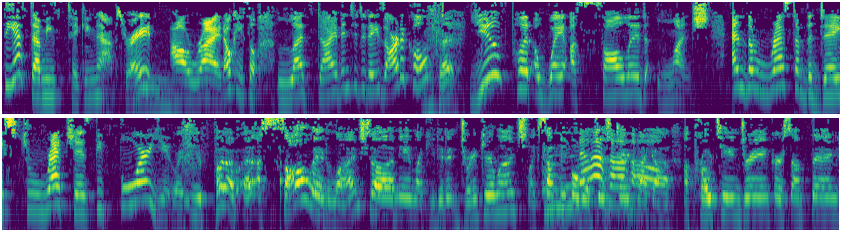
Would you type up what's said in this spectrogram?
siesta means taking naps, right? Hmm. All right. Okay, so let's dive into today's article. Okay. You've put away a solid lunch and the rest of the day stretches before you. Wait, you put a, a, a solid lunch, so I mean, like you didn't drink your lunch. Like some people will just drink like a, a protein drink or something.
